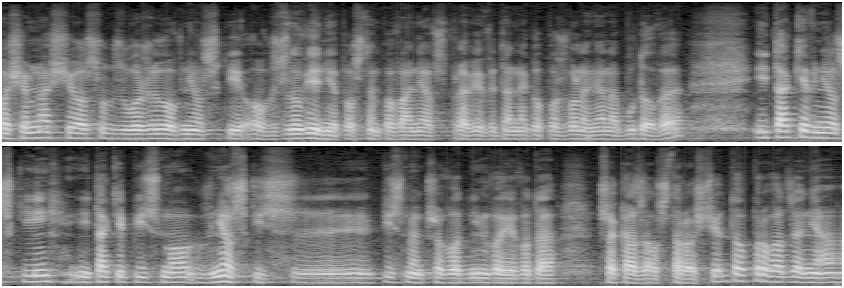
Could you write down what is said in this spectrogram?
18 osób złożyło wnioski o wznowienie postępowania w sprawie wydanego pozwolenia na budowę. I takie wnioski i takie pismo, wnioski z y, pismem przewodnim wojewoda przekazał staroście do prowadzenia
